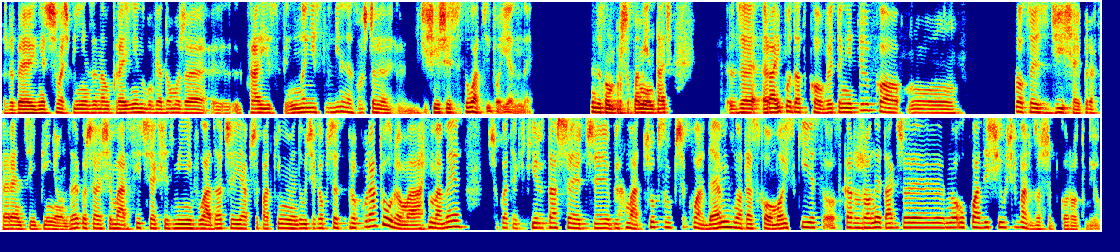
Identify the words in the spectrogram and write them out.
żeby nie trzymać pieniędzy na Ukrainie, no bo wiadomo, że y, kraj jest no, niestabilny, zwłaszcza w dzisiejszej sytuacji wojennej. Zresztą proszę pamiętać, że raj podatkowy to nie tylko mm, to, co jest dzisiaj, preferencje i pieniądze, tylko trzeba się martwić, czy jak się zmieni władza, czy ja przypadkiem nie będę uciekał przed prokuraturą, a mamy przykład jak Firtasz czy Bychmatczuk są przykładem, no teraz Kołomojski jest oskarżony tak, że no, układy sił się bardzo szybko rotują.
